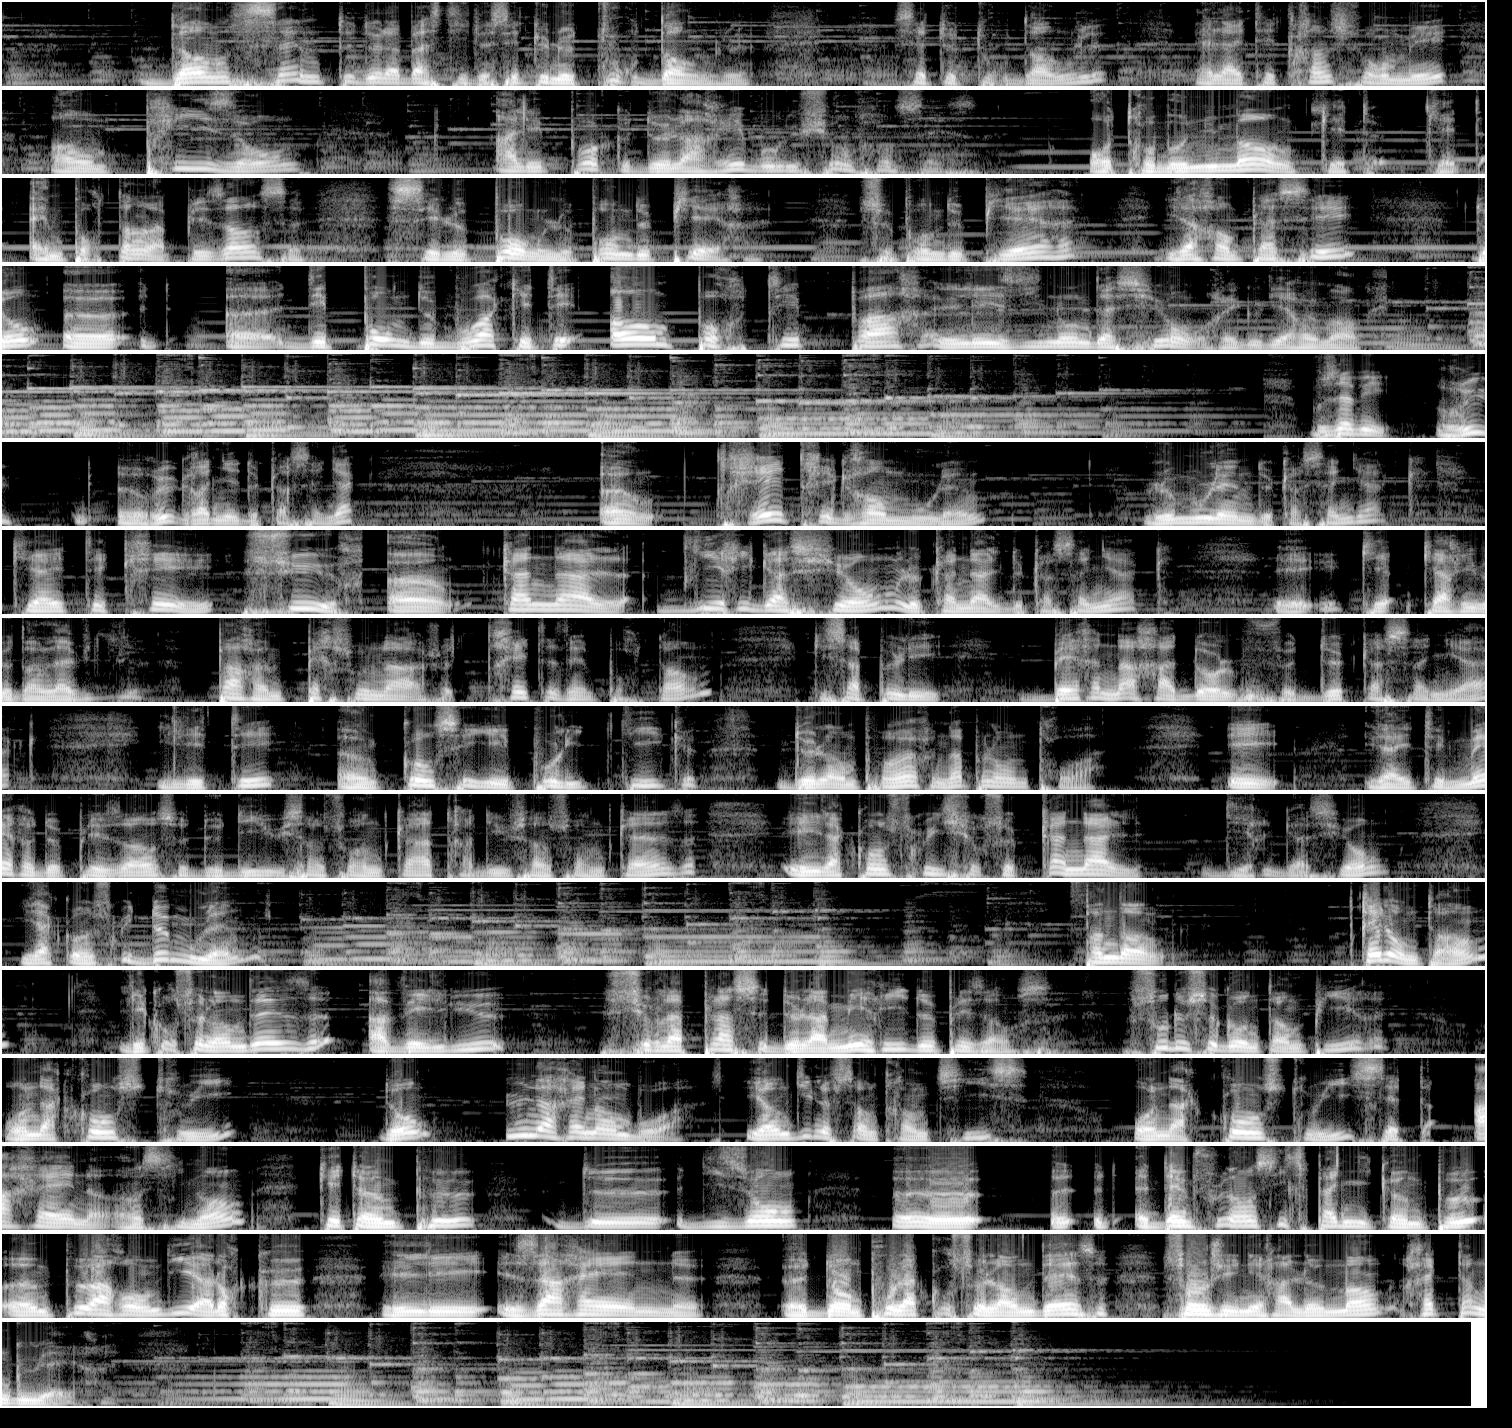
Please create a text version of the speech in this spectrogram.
d'enceinte de la Bastide. C'est une tour d'angle. Cette tour d'angle, elle a été transformée en prison à l'époque de la Révolution française. Autre monument qui est, important à Plaisance, c'est le pont, le pont de pierre. Ce pont de pierre, il a remplacé euh, euh, des ponts de bois qui étaient emportés par les inondations régulièrement. Vous avez rue, euh, rue Granier de Cassagnac un très très grand moulin, le moulin de Cassagnac, qui a été créé sur un canal d'irrigation, le canal de Cassagnac, et qui, arrive dans la ville par un personnage très très important qui s'appelait Bernard Adolphe de Cassagnac. Il était un conseiller politique de l'empereur Napoléon III. Et il a été maire de Plaisance de 1864 à 1875 et il a construit sur ce canal d'irrigation, il a construit deux moulins. Pendant très longtemps, les courses hollandaises avaient lieu sur la place de la mairie de Plaisance. Sous le Second Empire, on a construit donc une arène en bois. Et en 1936, on a construit cette arène en ciment qui est un peu de, disons, euh, euh, d'influence hispanique, un peu, un peu arrondie, alors que les arènes euh, donc pour la course hollandaise sont généralement rectangulaires.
